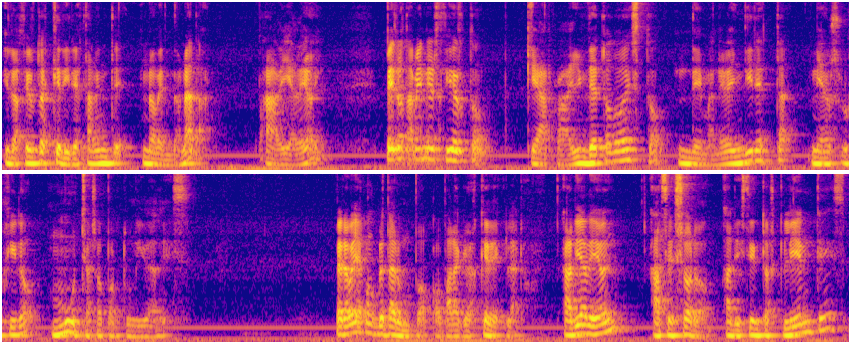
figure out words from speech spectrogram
Y lo cierto es que directamente no vendo nada a día de hoy. Pero también es cierto que a raíz de todo esto, de manera indirecta, me han surgido muchas oportunidades. Pero voy a completar un poco para que os quede claro. A día de hoy asesoro a distintos clientes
